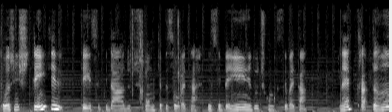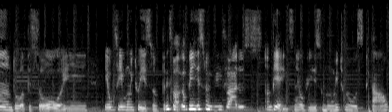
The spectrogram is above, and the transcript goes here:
então a gente tem que ter esse cuidado de como que a pessoa vai estar recebendo, de como que você vai estar, né, tratando a pessoa e eu vi muito isso, principalmente, eu vi isso em vários ambientes, né? Eu vi isso muito no hospital,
